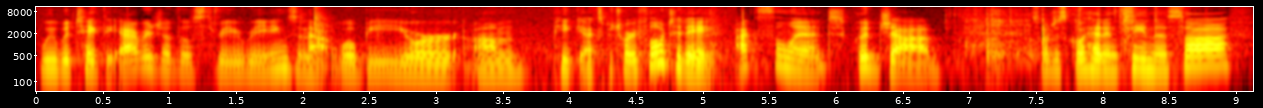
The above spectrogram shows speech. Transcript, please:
we would take the average of those three readings, and that will be your um, peak expiratory flow today. Excellent. Good job. So I'll just go ahead and clean this off.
